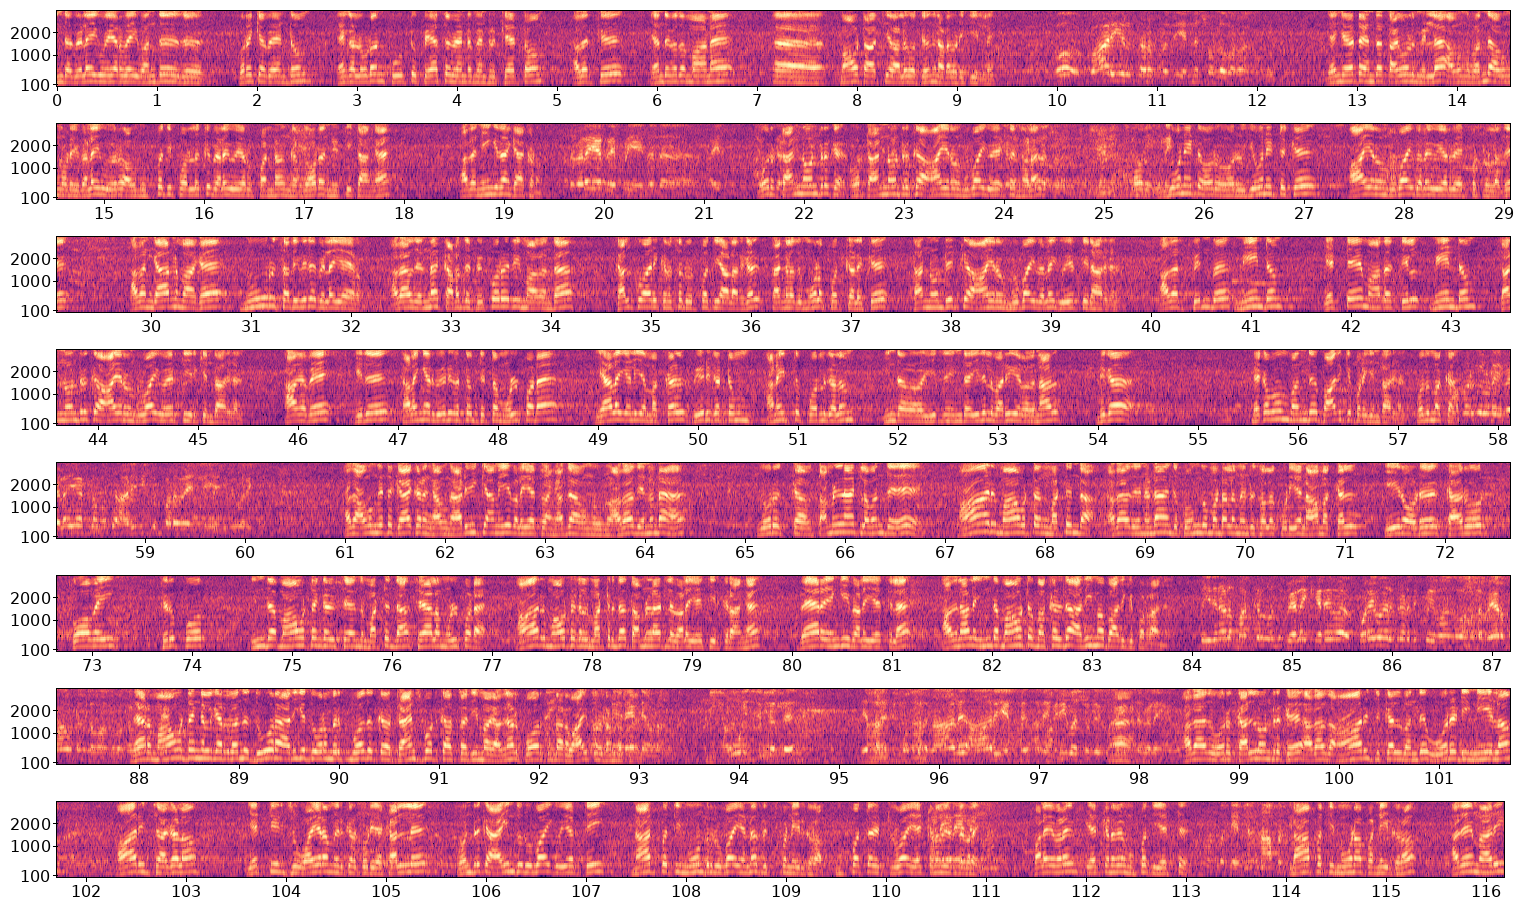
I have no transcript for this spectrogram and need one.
இந்த விலை உயர்வை வந்து குறைக்க வேண்டும். எங்களுடன் கூட்டு பேச வேண்டும் என்று கேட்டோம். அதற்கு எந்த விதமான மாவட்ட ஆட்சியர் அலுவலகத்திலிருந்து நடவடிக்கை இல்லை. குவாரிகள் தரப்புல இருந்து என்ன சொல்ல வர்றாங்க? எங்ககிட்ட எந்த தகவலும் இல்லை. அவங்க வந்து அவங்களுடைய விலை உயர்வு அவங்க உற்பத்தி பொருளுக்கு விலை உயர்வு பண்ணுறங்கிறதோட நிறுத்திட்டாங்க. அதை நீங்கள் தான் கேட்கணும். ஒரு டன் ஒன்றுக்கு ஒரு டன் ஒன்றுக்கு ஆயிரம் ரூபாய் உயர்த்தினால ஒரு யூனிட் ஒரு ஒரு யூனிட்டுக்கு ஆயிரம் ரூபாய் விலை உயர்வு ஏற்பட்டுள்ளது. அதன் காரணமாக நூறு சதவீத விலை ஏறும். அதாவது என்ன கடந்த பிப்ரவரி மாதம்தான் கல்குவாரி கிரசர் உற்பத்தியாளர்கள் தங்களது மூலப்பொருட்களுக்கு டன் ஒன்றிற்கு ஆயிரம் ரூபாய் விலை உயர்த்தினார்கள். அதன் பின்பு மீண்டும் எட்டே மாதத்தில் மீண்டும் டன் ஒன்றுக்கு ஆயிரம் ரூபாய் உயர்த்தி இருக்கின்றார்கள் ஆகவே இது கலைஞர் வீடு கட்டும் திட்டம் உள்பட ஏழை எளிய மக்கள் வீடு கட்டும் அனைத்து பொருள்களும் இந்த இது இந்த இதில் வருகிறதுனால் மிக மிகவும் வந்து பாதிக்கப்படுகின்றார்கள் பொதுமக்கள். அவர்களுடைய விளையாட்டம் வந்து அறிவிக்கப்படவே இல்லையே இது வரைக்கும் அது அவங்ககிட்ட கேட்கணுங்க. அவங்க அறிவிக்காமையே விளையாட்டுறாங்க அது அவங்க அதாவது என்னென்னா ஒரு க தமிழ்நாட்டில் வந்து ஆறு மாவட்டம் மட்டும்தான். அதாவது என்னென்னா இந்த கொங்கு மண்டலம் என்று சொல்லக்கூடிய நாமக்கல் ஈரோடு கரூர் கோவை திருப்பூர் இந்த மாவட்டங்கள் சேர்ந்து மட்டும்தான் சேலம் உள்பட ஆறு மாவட்டங்கள் மட்டும்தான் தமிழ்நாட்டில் விலை ஏற்றிருக்கிறாங்க வேறு எங்கேயும் விலை ஏற்றலை அதனால் இந்த மாவட்ட மக்கள் தான் அதிகமாக பாதிக்கப்படுறாங்க. இப்போ இதனால மக்கள் வந்து விலை குறைவா குறைவா இருக்கிற இடத்துக்கு போய் வாங்குவாங்கல்ல? வேற மாவட்டங்களில் வாங்குவாங்க வேறு மாவட்டங்கள்ங்கிறது வந்து தூரம் அதிக தூரம் இருக்கும்போது டிரான்ஸ்போர்ட் காஸ்ட் அதிகமாகும் அதனால் போகிறதுக்குண்டான வாய்ப்புகள் ரொம்ப குறைவு. மூணு இன்ச்சு கல் அதாவது ஒரு கல் ஒன்றுக்கு அதாவது ஆறு இன்ச்சு கல் வந்து ஒரு அடி நீளம் ஆறு இன்ச் அகலம் எட்டு இன்ச் உயரம் இருக்கக்கூடிய கல் ஒன்றுக்கு ஐந்து ரூபாய்க்கு உயர்த்தி நாற்பத்தி மூன்று ரூபாய் என்ன ஃபிக்ஸ் பண்ணியிருக்கிறோம். முப்பத்தெட்டு ரூபாய் ஏற்கனவே இருந்த விலை. பழைய விலை ஏற்கனவே முப்பத்தி எட்டு. நாற்பத்தி மூணாக பண்ணியிருக்கிறோம். அதே மாதிரி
